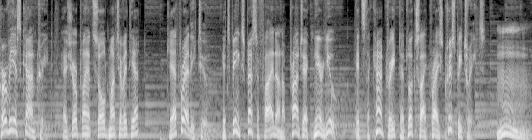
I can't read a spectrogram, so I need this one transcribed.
Pervious Concrete. Has your plant sold much of it yet? Get ready to. It's being specified on a project near you. It's the concrete that looks like Rice Krispie treats. Mmm.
